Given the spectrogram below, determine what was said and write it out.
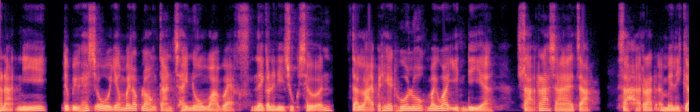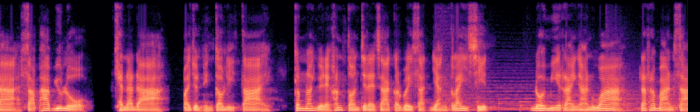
ขณะนี้ WHO ยังไม่รับรองการใช้ Novavax ในกรณีฉุกเฉิน แต่หลายประเทศทั่วโลกไม่ว่าอินเดีย สหราชอาณาจักร สหรัฐอเมริกา สหภาพยุโรป แคนาดา ไปจนถึงเกาหลีใต้กำลังอยู่ในขั้นตอนเจรจากับบริษัทอย่างใกล้ชิด โดยมีรายงานว่ารัฐบาลสห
